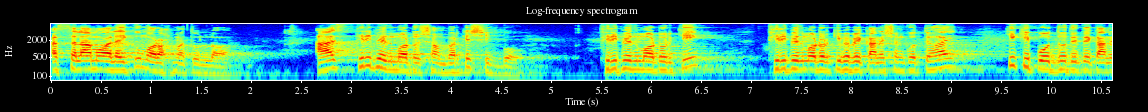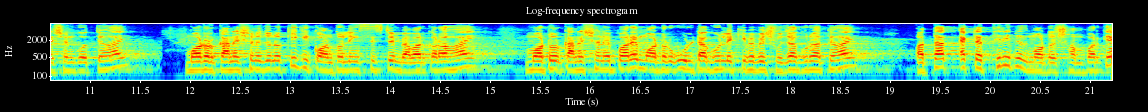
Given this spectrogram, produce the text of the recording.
আসসালামু আলাইকুম রহমতুল্লাহ। আজ থ্রি ফেজ মোটর সম্পর্কে শিখব। থ্রি ফেজ মোটর কি? থ্রি ফেজ মোটর কীভাবে কানেকশন করতে হয়? কি কি পদ্ধতিতে কানেকশন করতে হয়? মোটর কানেকশনের জন্য কি কি কন্ট্রোলিং সিস্টেম ব্যবহার করা হয়? মোটর কানেকশনের পরে মোটর উল্টা ঘুরলে কীভাবে সোজা ঘোরাতে হয়? অর্থাৎ একটা থ্রি ফেজ মোটর সম্পর্কে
